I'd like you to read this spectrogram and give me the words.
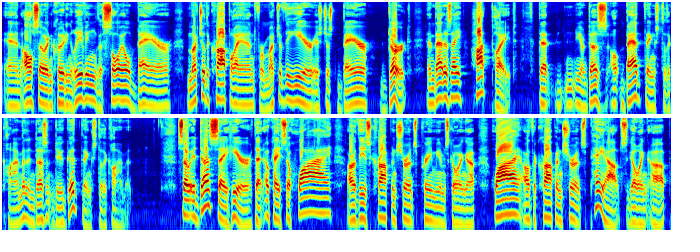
and also including leaving the soil bare. Much of the cropland for much of the year is just bare dirt, and that is a hot plate that you know does uh, bad things to the climate and doesn't do good things to the climate. So it does say here that, okay, so why are these crop insurance premiums going up? Why are the crop insurance payouts going up?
